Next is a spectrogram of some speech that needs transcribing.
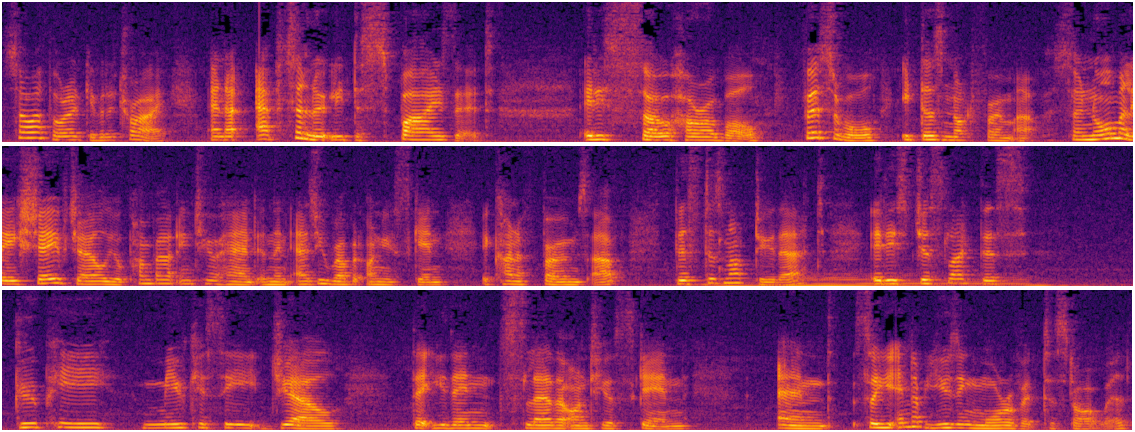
So I thought I'd give it a try and I absolutely despise it. It is so horrible. First of all it does not foam up. So normally shave gel you'll pump out into your hand and then as you rub it on your skin it kind of foams up. This does not do that. It is just like this goopy mucusy gel that you then slather onto your skin and so you end up using more of it to start with.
